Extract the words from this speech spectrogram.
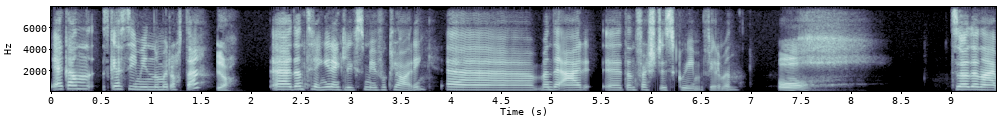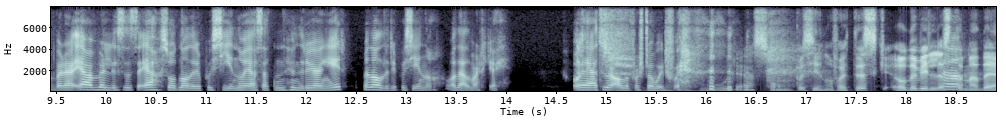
Jeg kan, skal jeg si min nummer åtte? Ja. Eh, den trenger egentlig ikke så mye forklaring, eh, men det er den første Scream-filmen. Åh, Så den er bare Jeg har veldig Jeg så den aldri på kino, jeg har sett den 100 ganger, men aldri på kino, og det hadde vært gøy. Og jeg tror alle forstår hvorfor. Hvor jeg så den på kino, faktisk. Og det villeste Ja. med det,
